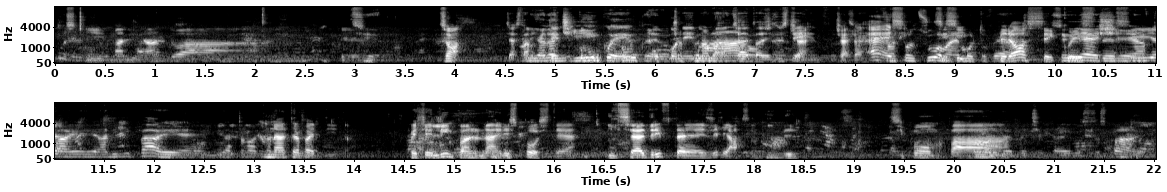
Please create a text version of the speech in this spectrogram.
Buschi mallinando a niente. Sì. Insomma, Cioè, sta ten- cinque, comunque, comunque non opponendo una, una mano, certa cioè, resistenza. cioè, Cioè, eh, ha fatto sì, il suo, sì, ma sì, è molto fermo. però se queste riesce a, sia- fare, ad equipare diventa un'altra, un'altra partita. Perché lì poi non hai risposte, eh. Il Sea Drift è esiliato, quindi si pompa. Per cercare questo sparo.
